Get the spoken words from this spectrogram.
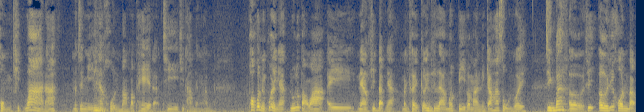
ผมคิดว่านะมันจะมีแค่คนบางประเภทอะที่ที่ทำอย่างนั้น พอคนหนึ่งพูดอย่างเงี้ย รู้หรือเปล่าว่าไอแนวคิดแบบเนี้ยมันเคยเกิดขึ้นแล้วเมื่อปีประมาณหนึ่งเก้าห้าศูนย์เว้ย จริงป่ะ เออที่เออที่คนแบบ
